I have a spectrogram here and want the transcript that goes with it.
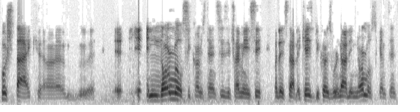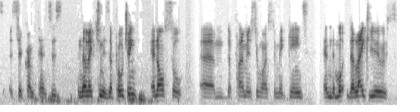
pushback uh, in normal circumstances, if I may say, but it's not the case because we're not in normal circumstances. An election is approaching, and also um, the prime minister wants to make gains, and the, the likeliest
